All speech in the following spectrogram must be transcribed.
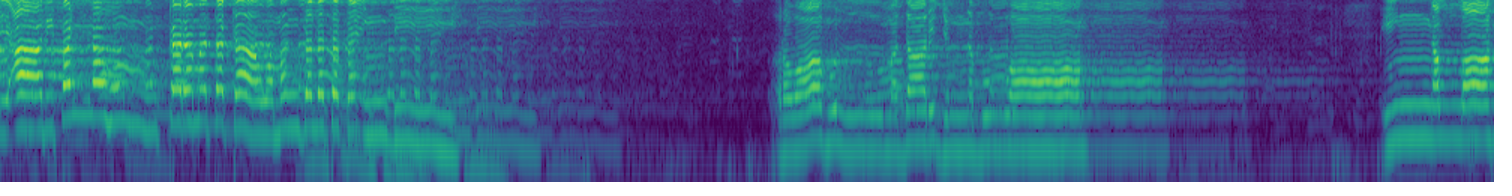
لأعرفنهم كرمتك ومنزلتك عندي. رواه المدارج النبوة. إن الله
